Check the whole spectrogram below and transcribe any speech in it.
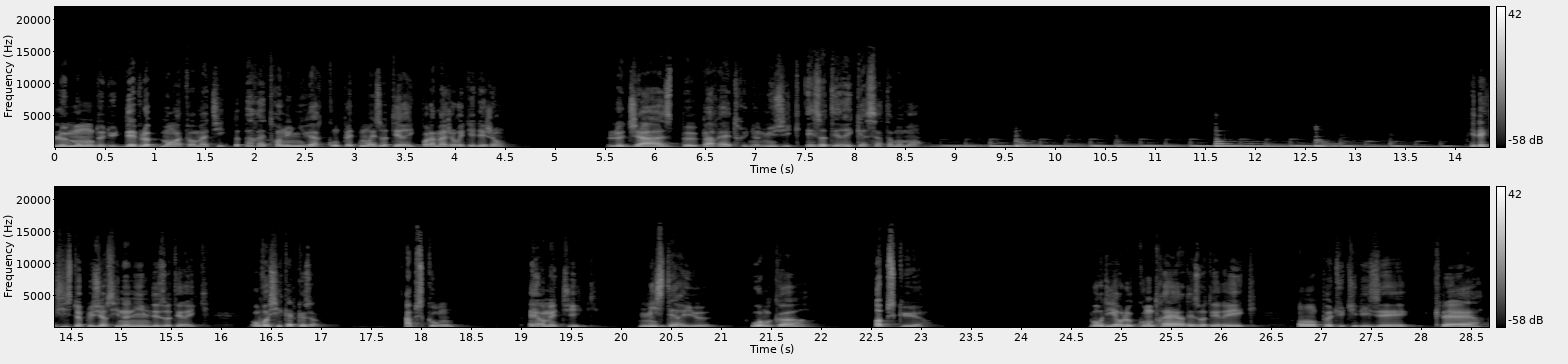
le monde du développement informatique peut paraître un univers complètement ésotérique pour la majorité des gens. Le jazz peut paraître une musique ésotérique à certains moments. Il existe plusieurs synonymes d'ésotérique. En voici quelques-uns. Abscon, hermétique, mystérieux ou encore obscur. Pour dire le contraire d'ésotérique, on peut utiliser clair,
